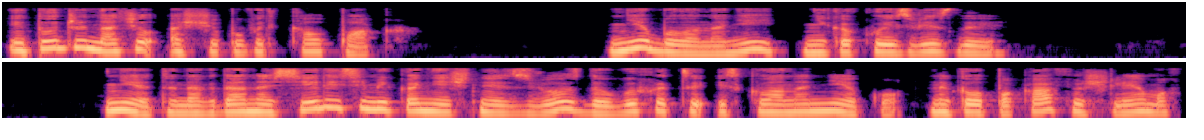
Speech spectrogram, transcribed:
и тут же начал ощупывать колпак. Не было на ней никакой звезды. Нет, иногда носили семиконечные звезды выходцы из клана Неку на колпаках и шлемах,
